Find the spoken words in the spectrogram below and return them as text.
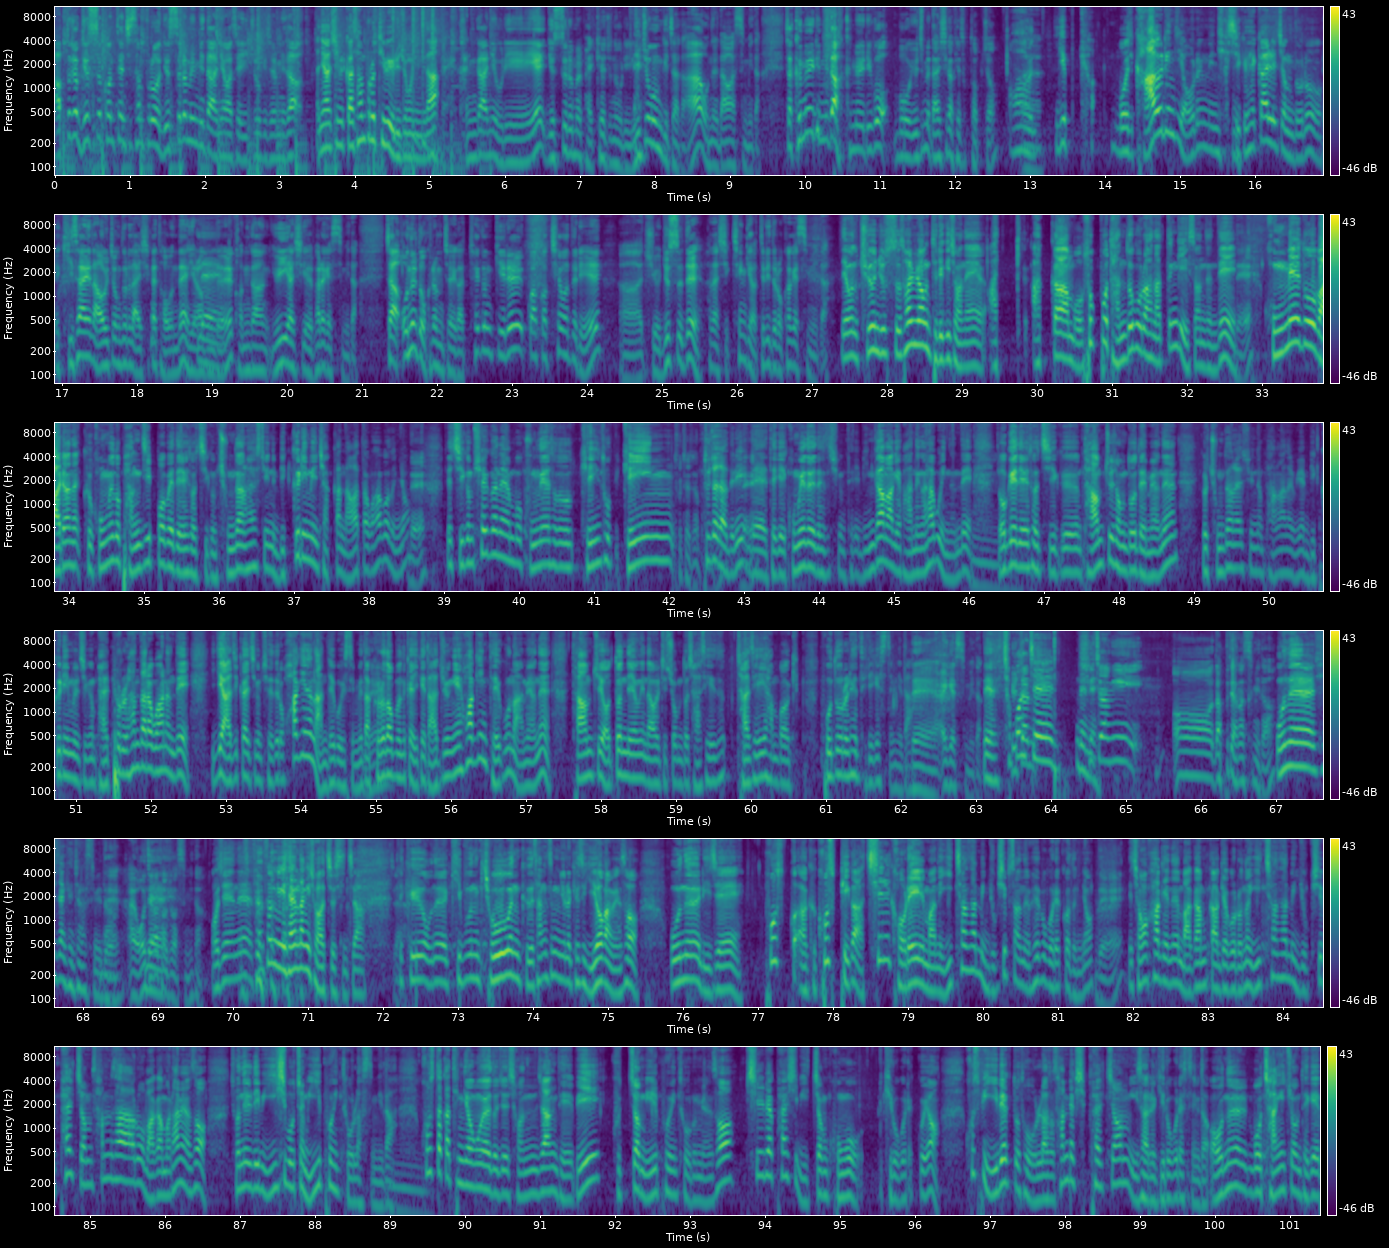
압도적 뉴스 콘텐츠 3프로 뉴스룸입니다. 안녕하세요. 이주호 기자입니다. 안녕하십니까 3프로TV 유종훈입니다. 네, 간간히 우리의 뉴스룸을 밝혀주는 우리 유종훈 기자가 오늘 나왔습니다. 자 금요일입니다. 금요일이고 뭐 요즘에 날씨가 계속 덥죠. 아 네. 이게 가, 뭐지 가을인지 여름인지 지금 헷갈릴 정도로 네, 기사에 나올 정도로 날씨가 더운데 여러분들 네. 건강 유의하시길 바라겠습니다. 자 오늘도 그럼 저희가 퇴근길을 꽉꽉 채워드릴 어, 주요 뉴스들 하나씩 챙겨드리도록 하겠습니다. 네 오늘 주요 뉴스 설명드리기 전에 아, 아까 뭐 속보 단독으로 하나 뜬 게 있었는데 네. 공매도 마련 그 공매도 방지법에 대해서 지금 중단을 할수 있는 밑그림이 잠깐 나왔다고 하거든요. 네. 지금 최근에 뭐 국내에서도 개인 소비 개인 투자자 투자자 들이 네. 네. 되게 공매도에 대해서 지금 되게 민감하게 반응을 하고 있는데 음. 여기에 대해서 지금 다음 주 정도 되면은 이걸 중단할 수 있는 방안을 위한 밑그림을 지금 발표를 한다라고 하는데 이게 아직까지 지금 제대로 확인은 안 되고 있습니다. 네. 그러다 보니까 이게 나중에 확인되고 나면은 다음 주에 어떤 내용이 나올지 좀 더 자세히 자세히 한번 기- 보도를 해드리겠습니다. 네 알겠습니다. 네, 첫 번째. 시장이 어 나쁘지 않았습니다. 오늘 시장 괜찮았습니다. 네. 아, 어제가 네. 더 좋았습니다. 어제는 상승률이 상당히 좋았죠, 진짜. 자. 그 오늘 기분 좋은 그 상승률을 계속 이어가면서 오늘 이제 포스 아, 그 코스피가 7 거래일 만에 2,360선을 회복을 했거든요. 네. 정확하게는 마감 가격으로는 2,368.34로 마감을 하면서 전일 대비 25.2 포인트 올랐습니다. 음. 코스닥 같은 경우에도 이제 전장 대비 9.1 포인트 오르면서 782.05 기록을 했고요. 코스피 200도 더 올라서 318.24를 기록을 했습니다. 오늘 뭐 장이 좀 되게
